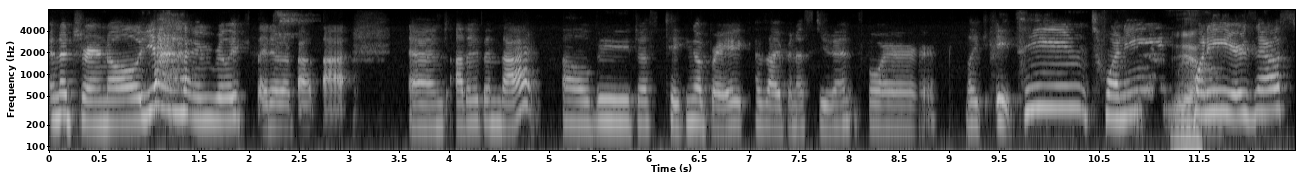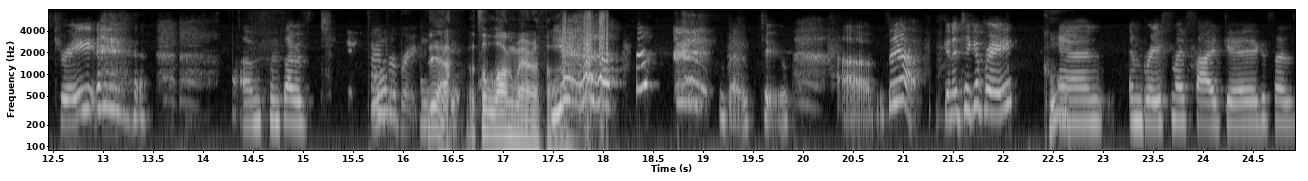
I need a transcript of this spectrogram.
in a journal. Yeah, I'm really excited about that. And other than that, I'll be just taking a break because I've been a student for like 18, 20, Yeah. 20 years now straight. um, since I was two. Time for a break. yeah grade that's a long marathon yeah. Since I was two. Um, so yeah, gonna take a break cool and embrace my side gigs as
